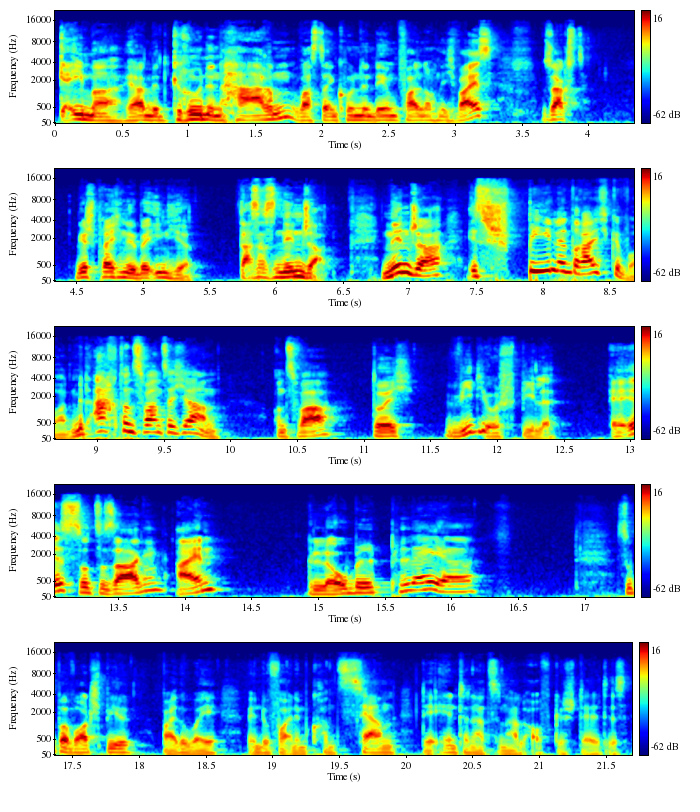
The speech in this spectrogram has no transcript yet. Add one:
Gamer, ja, mit grünen Haaren, was dein Kunde in dem Fall noch nicht weiß. Du sagst, wir sprechen über ihn hier. Das ist Ninja. Ninja ist spielend reich geworden mit 28 Jahren. Und zwar durch Videospiele. Er ist sozusagen ein Global Player. Super Wortspiel, by the way, wenn du vor einem Konzern, der international aufgestellt ist,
